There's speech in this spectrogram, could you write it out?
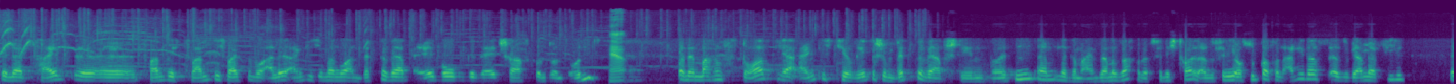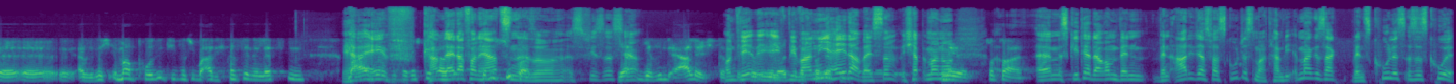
in der Zeit äh, 2020, weißt du, wo alle eigentlich immer nur an Wettbewerb, Ellbogengesellschaft und, und, und. Ja. Und dann machen Stores, die ja eigentlich theoretisch im Wettbewerb stehen sollten, ähm, eine gemeinsame Sache. Das finde ich toll. Also finde ich auch super von Adidas. Also wir haben ja viel äh, äh, also nicht immer Positives über Adidas in den letzten Ja, Mal, ey, kam also, leider von Herzen, also ist, wie es ist. Ja, ja, wir sind ehrlich. Und wir, wir, wir waren nie Hater, weißt du? Ich habe immer nur, nee, total. Ähm, es geht ja darum, wenn, wenn Adidas was Gutes macht, haben wir immer gesagt, wenn es cool ist, ist es cool.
